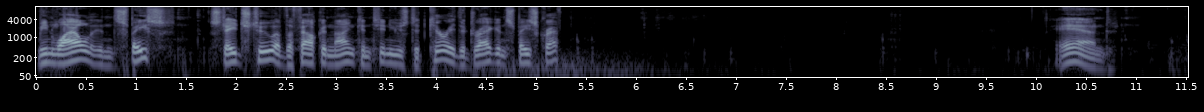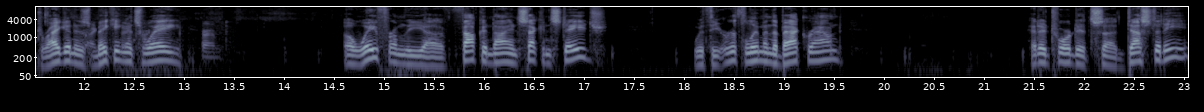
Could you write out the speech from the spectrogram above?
Meanwhile, in space, stage two of the Falcon 9 continues to carry the Dragon spacecraft. And Dragon is making its way away from the uh, Falcon 9 second stage with the Earth limb in the background, headed toward its uh, destiny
